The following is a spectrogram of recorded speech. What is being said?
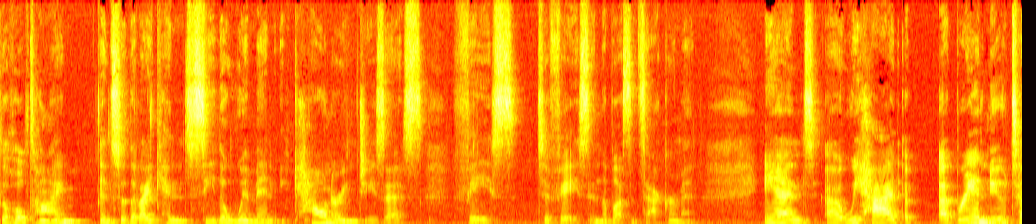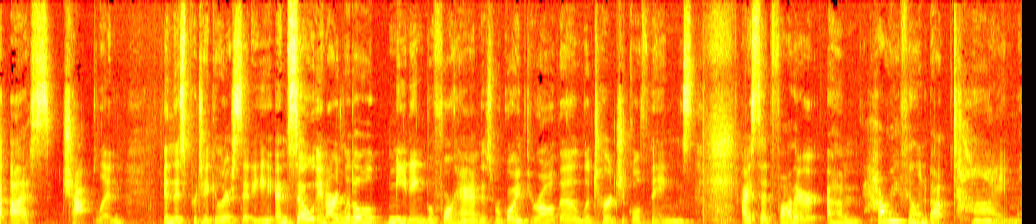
the whole time, and so that I can see the women encountering Jesus face to face in the Blessed Sacrament and uh, we had a, a brand new to us chaplain in this particular city. And so, in our little meeting beforehand, as we're going through all the liturgical things, I said, Father, um, how are you feeling about time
